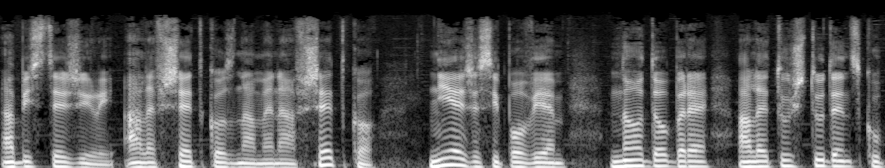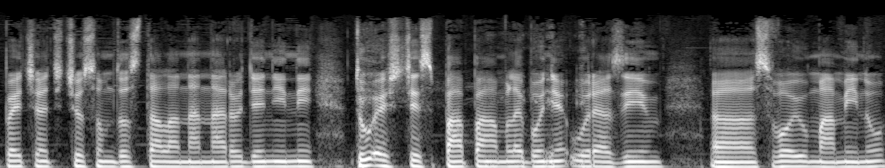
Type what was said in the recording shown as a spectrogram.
aby ste žili. Ale všetko znamená všetko. Nie, že si poviem, no dobre, ale tú študentskú pečať, čo som dostala na narodeniny, tu ešte spapám, lebo neurazím uh, svoju maminu.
